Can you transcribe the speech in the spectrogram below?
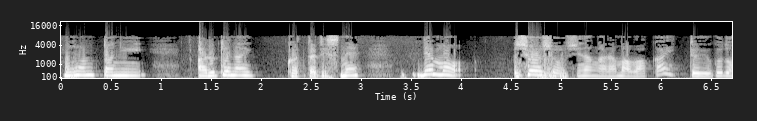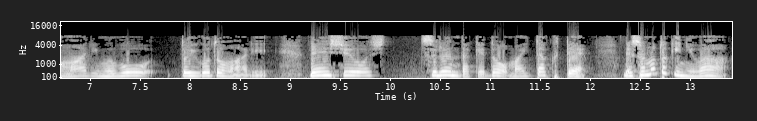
もう本当に歩けなかったですね。でも、少々しながら、まあ若いということもあり、無謀ということもあり、練習をするんだけど、まあ痛くて、で、その時には、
